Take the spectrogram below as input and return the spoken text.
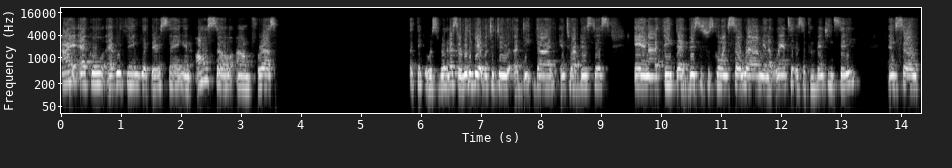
I echo everything that they're saying. And also um, for us, I think it was really nice to really be able to do a deep dive into our business. And I think that business was going so well. I mean, Atlanta is a convention city. And so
